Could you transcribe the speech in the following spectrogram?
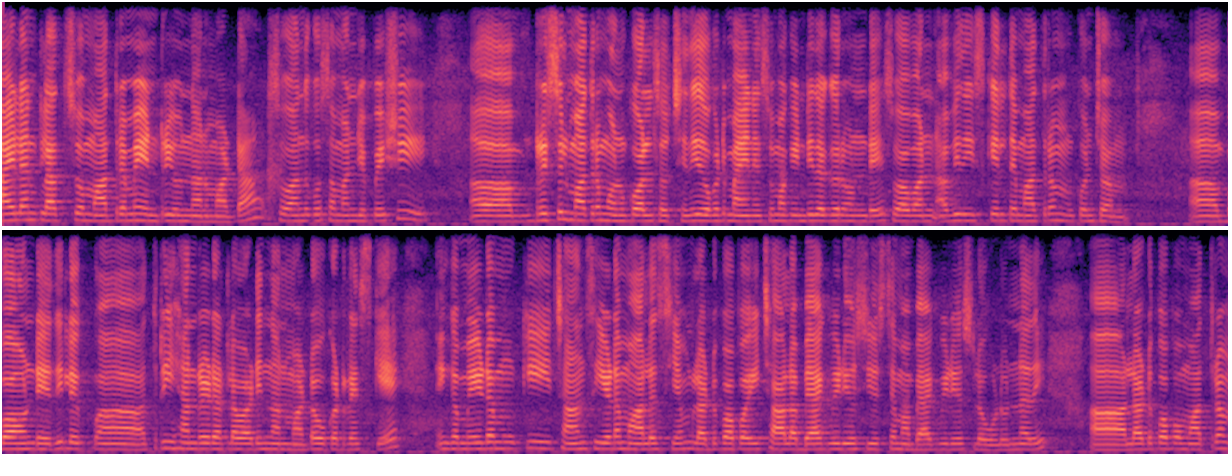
నైలాన్ క్లాత్స్తో మాత్రమే ఎంట్రీ ఉందన్నమాట. సో అందుకోసం అని చెప్పేసి డ్రెస్సులు మాత్రం కొనుక్కోవాల్సి వచ్చింది. ఇది ఒకటి మైనస్ మాకు ఇంటి దగ్గర ఉండే. సో అవన్నీ అవి తీసుకెళ్తే మాత్రం కొంచెం బాగుండేది. లేక త్రీ హండ్రెడ్ అట్లా పడిందనమాట ఒక డ్రెస్కే. ఇంకా మేడంకి ఛాన్స్ ఇవ్వడం ఆలస్యం. లడ్డు పాప చాలా బ్యాక్ వీడియోస్ చూస్తే మా బ్యాక్ వీడియోస్లో కూడా ఉన్నది. లడ్డు పాప మాత్రం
